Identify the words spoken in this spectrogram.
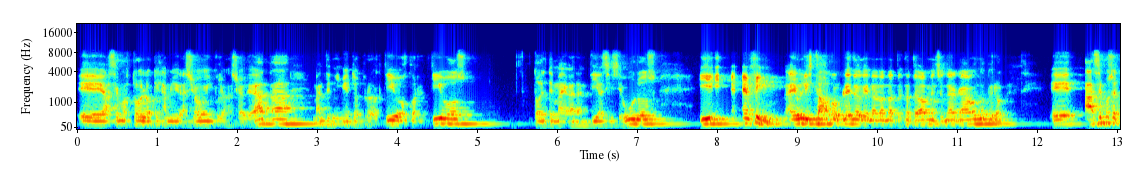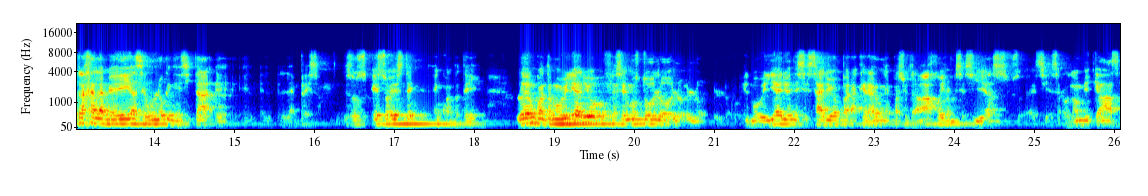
Eh, hacemos todo lo que es la migración e inclusión de data, mantenimientos proactivos, correctivos, todo el tema de garantías y seguros. Y, en fin, hay un listado completo que no, no, no, te, voy a mencionar cada uno, pero eh, hacemos el traje a la medida según lo que necesita eh, la empresa. Eso es, eso es en cuanto a TI. Luego, en cuanto a mobiliario, ofrecemos todo lo, el mobiliario necesario para crear un espacio de trabajo, llámese sillas, sillas ergonómicas,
